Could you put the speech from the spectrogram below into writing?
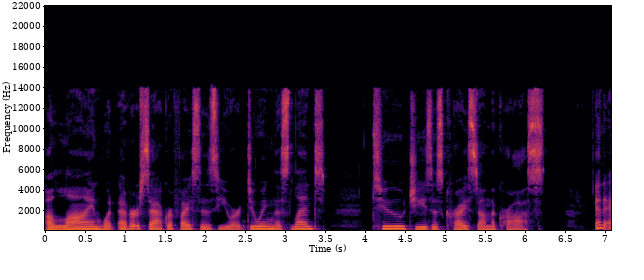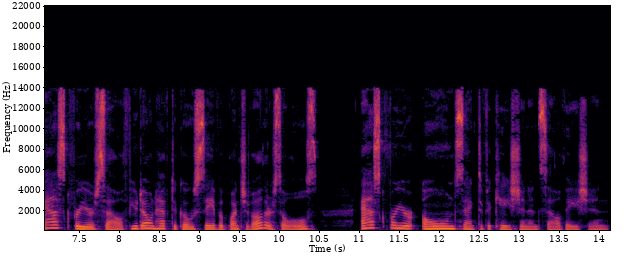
Align whatever sacrifices you are doing this Lent to Jesus Christ on the cross. And ask for yourself. You don't have to go save a bunch of other souls. Ask for your own sanctification and salvation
